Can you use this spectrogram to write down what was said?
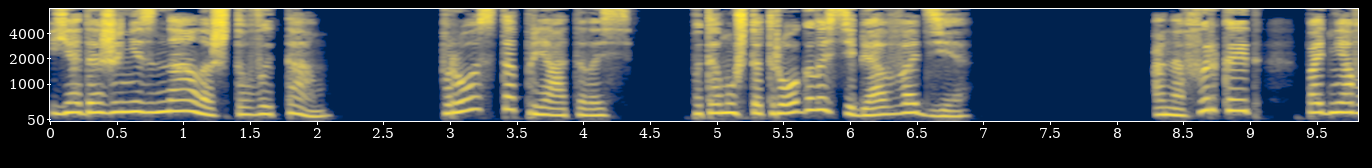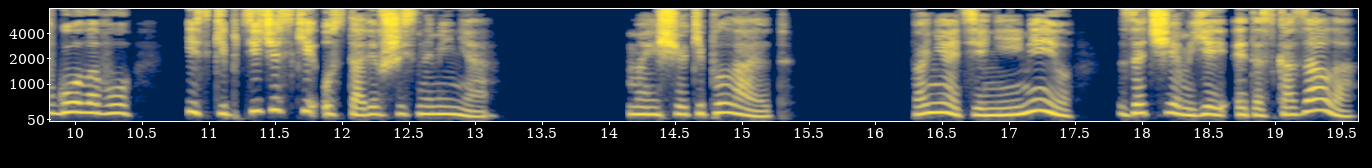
Я даже не знала, что вы там. Просто пряталась, потому что трогала себя в воде. Она фыркает, подняв голову и скептически уставившись на меня. Мои щеки пылают. Понятия не имею, Зачем ей это сказала,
